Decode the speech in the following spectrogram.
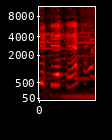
嘿嘿嘿嘿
